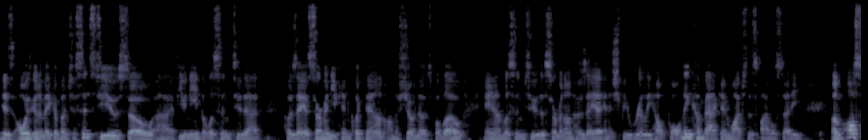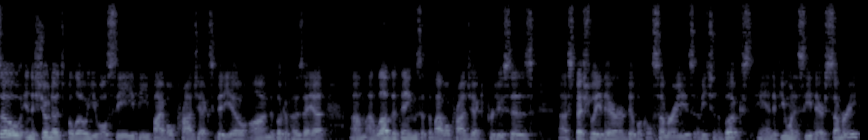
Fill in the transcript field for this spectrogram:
is always going to make a bunch of sense to you. So uh, if you need to listen to that Hosea sermon, you can click down on the show notes below and listen to the sermon on Hosea, and it should be really helpful. And then come back and watch this Bible study. Um, also, in the show notes below, you will see the Bible Project's video on the book of Hosea. Um, I love the things that the Bible Project produces, especially their biblical summaries of each of the books. And if you want to see their summary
